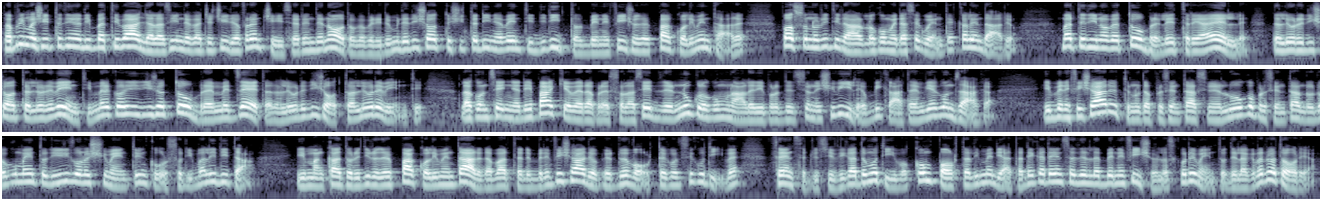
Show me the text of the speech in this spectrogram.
La prima cittadina di Battipaglia, la sindaca Cecilia Francese, rende noto che per il 2018 i cittadini aventi diritto al beneficio del pacco alimentare possono ritirarlo come da seguente calendario. Martedì 9 ottobre, lettere AL, dalle ore 18 alle ore 20, mercoledì 10 ottobre, MZ, dalle ore 18 alle ore 20. La consegna dei pacchi avverrà presso la sede del Nucleo Comunale di Protezione Civile, ubicata in via Gonzaga. Il beneficiario è tenuto a presentarsi nel luogo presentando un documento di riconoscimento in corso di validità. Il mancato ritiro del pacco alimentare da parte del beneficiario per due volte consecutive, senza giustificato motivo, comporta l'immediata decadenza del beneficio e lo scorrimento della graduatoria.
